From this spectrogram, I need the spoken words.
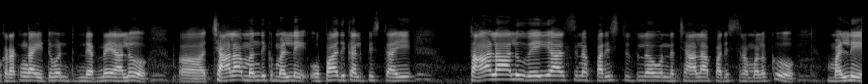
ఒక రకంగా ఇటువంటి నిర్ణయాలు చాలామందికి మళ్ళీ ఉపాధి కల్పిస్తాయి. తాళాలు వేయాల్సిన పరిస్థితిలో ఉన్న చాలా పరిశ్రమలకు మళ్ళీ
